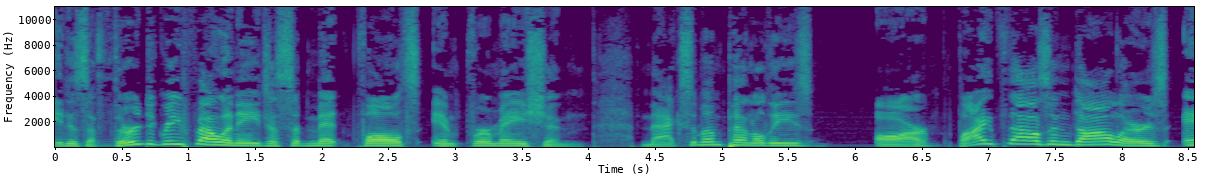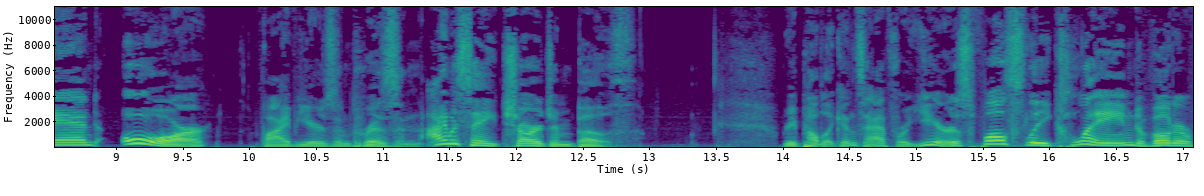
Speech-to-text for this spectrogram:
it is a third degree felony to submit false information. Maximum penalties are $5,000 and or 5 years in prison. I would say charge them both. Republicans have for years falsely claimed voter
